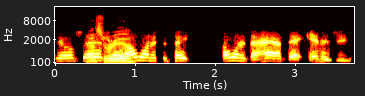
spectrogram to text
You know what I'm saying? That's So real. I wanted to take. I wanted to have that energy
